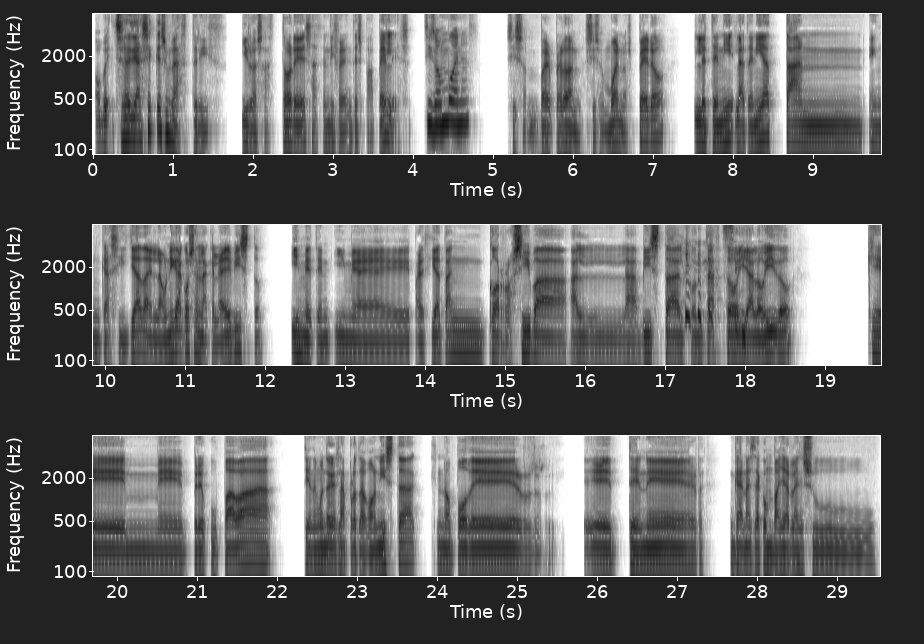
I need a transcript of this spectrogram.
O sea, ya sé que es una actriz y los actores hacen diferentes papeles. Si son buenas. Si son, per- perdón, si son buenos, pero le teni- la tenía tan encasillada en la única cosa en la que la he visto y me, ten- y me parecía tan corrosiva a la vista, al contacto Sí. y al oído que me preocupaba, teniendo en cuenta que es la protagonista, no poder eh, tener ganas de acompañarla en su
